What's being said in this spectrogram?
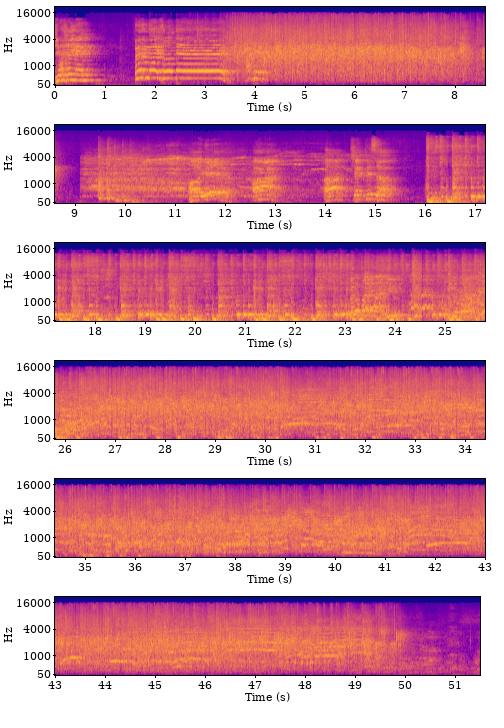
18代目運外想定拍手 Oh yeah. All right. All right. Check this out.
